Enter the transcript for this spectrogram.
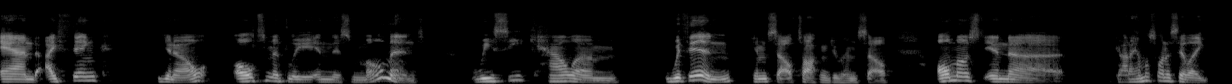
And I think, you know, ultimately in this moment, we see Callum within himself talking to himself, almost in uh God, I almost want to say like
